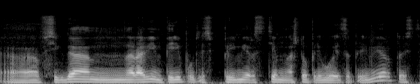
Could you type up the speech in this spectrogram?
э, всегда норовим перепутать пример с тем, на что приводится пример. То есть,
